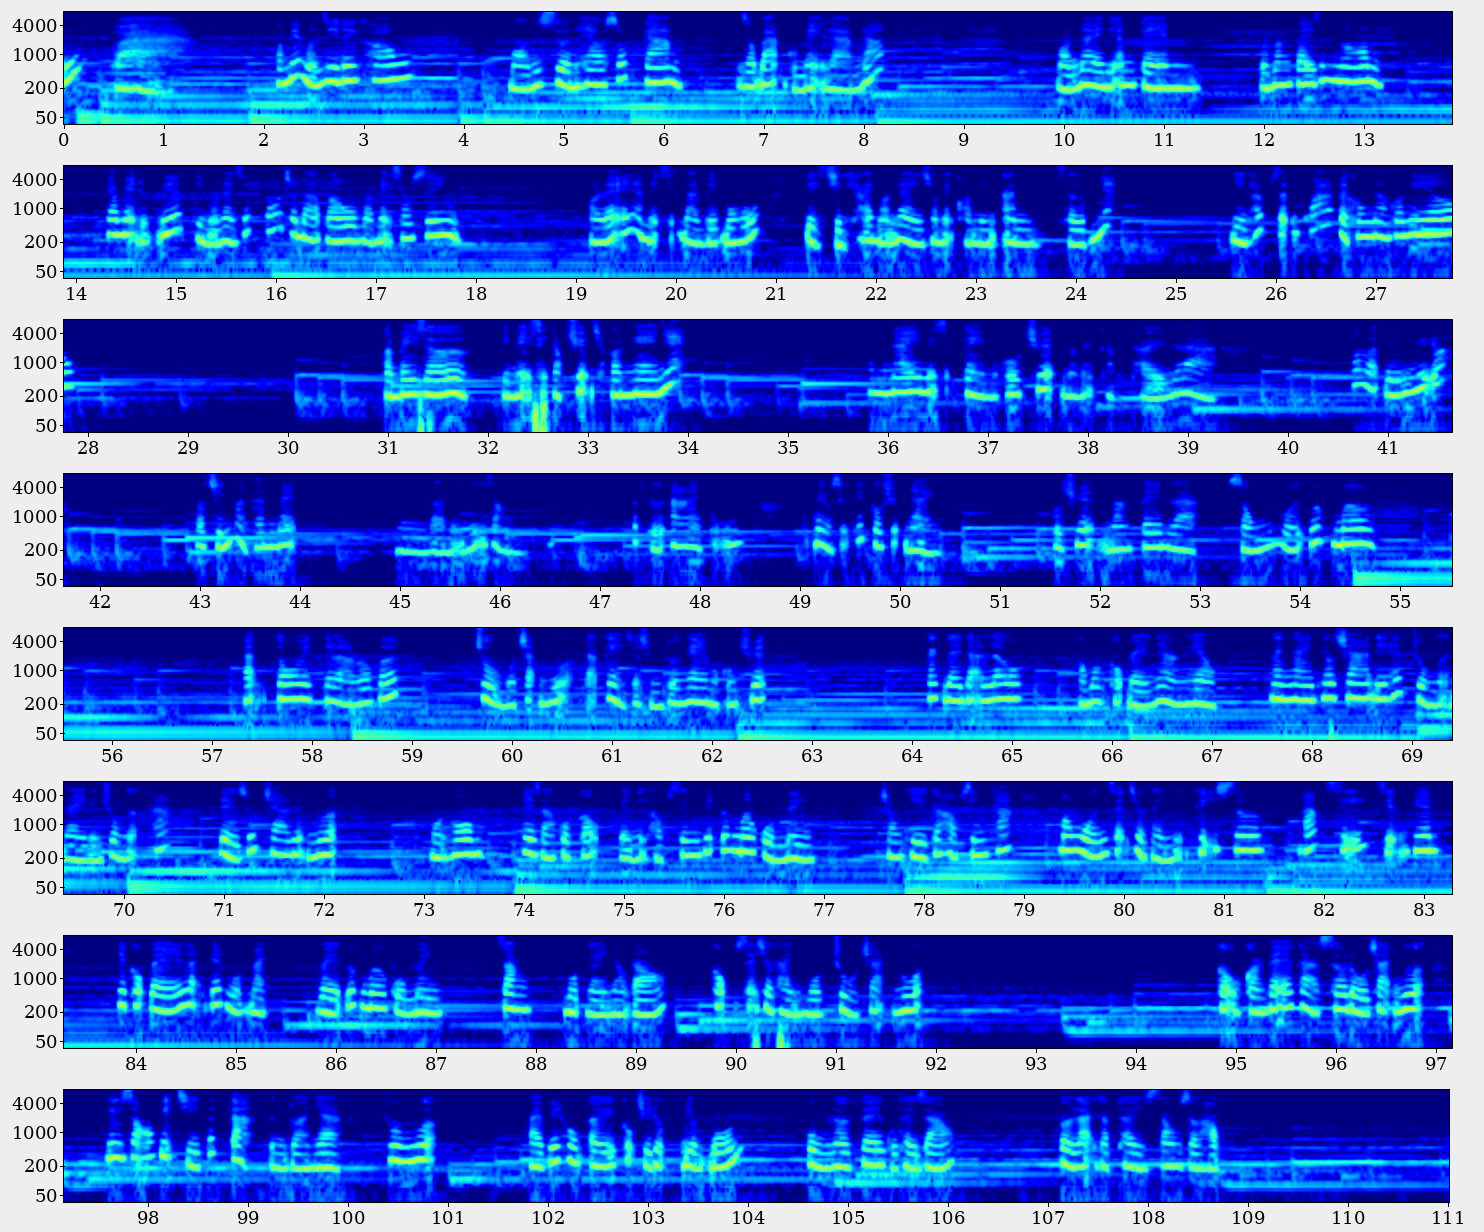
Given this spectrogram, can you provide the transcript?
Ú wow con biết món gì đây không? Món sườn heo sốt cam do bạn của mẹ làm đó. Món này thì ăn kèm với măng tây rất ngon. Theo mẹ được biết thì món này rất tốt cho bà bầu và mẹ sau sinh có lẽ là mẹ sẽ bàn với bố để triển khai món này cho mẹ con mình ăn sớm nhé. Nhìn hấp dẫn quá, phải không nào con yêu? Còn bây giờ thì mẹ sẽ đọc truyện cho con nghe nhé. Hôm nay mẹ sẽ kể một câu chuyện mà mẹ cảm thấy là rất là ý nghĩa cho chính bản thân mẹ. Và mẹ nghĩ rằng bất cứ ai cũng cũng đều sẽ thích câu chuyện này. Câu chuyện mang tên là sống với ước mơ. Bạn tôi tên là robert, chủ một trại ngựa đã kể cho chúng tôi nghe một câu chuyện. Cách đây đã lâu, có một cậu bé nhà nghèo, ngày ngày theo cha đi hết chuồng ngựa này đến chuồng ngựa khác để giúp cha luyện ngựa. Một hôm, thầy giáo của cậu đề nghị học sinh viết ước mơ của mình. Trong khi các học sinh khác mong muốn sẽ trở thành những kỹ sư, bác sĩ, diễn viên. Thì cậu bé lại viết một mạch về ước mơ của mình, rằng một ngày nào đó cậu sẽ trở thành một chủ trại ngựa. Cậu còn vẽ cả sơ đồ trại ngựa, ghi rõ vị trí tất cả từng tòa nhà chuồng ngựa. Bài viết hôm ấy cậu chỉ được điểm 4 cùng lời phê của thầy giáo. Ở lại gặp thầy sau giờ học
